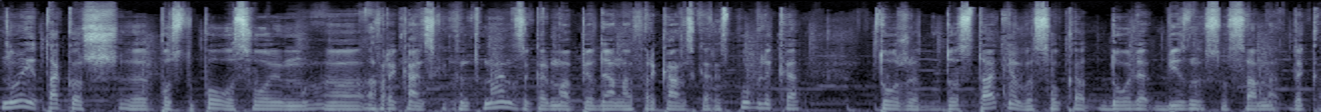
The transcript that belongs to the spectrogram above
ну і також е, поступово своїм е, африканський континент, зокрема Південно-Африканська Республіка, теж достатньо висока доля бізнесу саме ДК.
